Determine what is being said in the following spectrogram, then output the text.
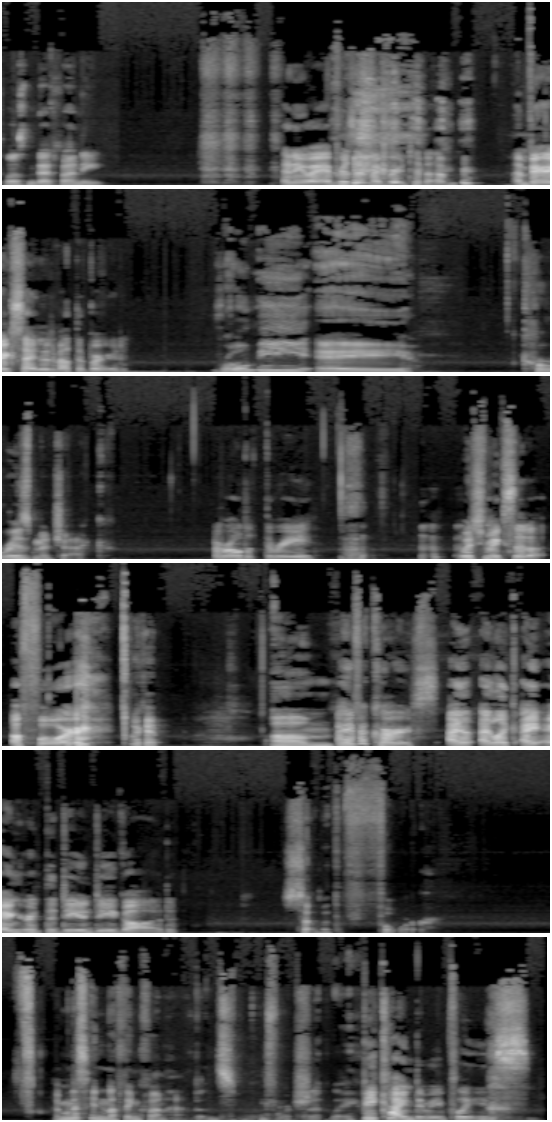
It Wasn't that funny? Anyway, I present my bird to them. I'm very excited about the bird. Roll me a charisma check. I rolled a three, which makes it a, a four. Okay. Um, I have a curse. I I like I angered the D and D god. set with a four. I'm gonna say nothing fun happens, unfortunately. Be kind to me, please.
